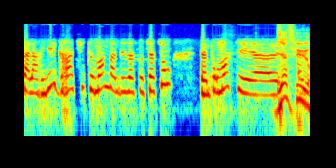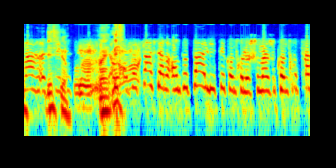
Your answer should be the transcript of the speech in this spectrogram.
salariés gratuitement dans des associations. Enfin, pour moi, c'est euh, Bien sûr, a- bien c'est- sûr. Ouais. On peut pas faire, on peut pas lutter contre le chômage ou contre ça.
